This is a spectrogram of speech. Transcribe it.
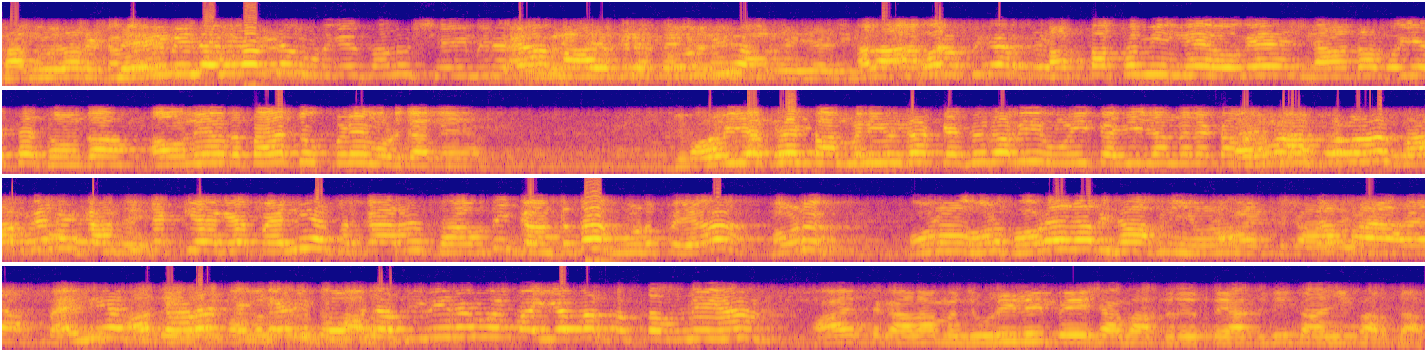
ਸਾਨੂੰ ਇਹਦਾ 6 ਰਿਟਰਨ ਮਹੀਨੇ ਦੀ ਗੱਲ ਹੋਣਗੇ ਸਾਨੂੰ 6 ਮਹੀਨੇ ਦਾ ਮਾਰਕੀਟ ਕੋਲ ਵੀ ਹਾਲਾਤ ਦੱਸ ਕਰਦੇ ਸੱਤ ਅੱਠ ਮਹੀਨੇ ਹੋ ਗਏ ਨਾ ਤਾਂ ਕੋਈ ਇੱਥੇ ਸੌਂਦਾ। ਆਉਨੇ ਆ ਦੁਪਹਿਰ ਚੁੱਕਣੇ ਮੁੜ ਜਾਂਦੇ ਆ ਕੋਈ ਇੱਥੇ ਕੰਮ ਨਹੀਂ ਹੁੰਦਾ ਕਿਸੇ ਦਾ ਵੀ ਉਹੀ ਕਹੀ ਜਾਂਦੇ ਨੇ ਕੰਮ। ਮਾਨ ਸਾਹਿਬ ਕਹਿੰਦੇ ਗੰਦ ਚੱਕਿਆ ਗਿਆ ਪਹਿਲੀਆਂ ਸਰਕਾਰਾਂ ਸਾਹਿਬ ਦੀ ਗੰਦ ਦਾ ਹੁਣ ਪਿਆ। ਹੁਣ ਹੁਣ ਹੁਣ ਫੌੜੇ ਦਾ ਵੀ ਸਾਫ਼ ਨਹੀਂ ਹੋਣਾ। ਤਾਂ ਪਾਇਆ ਹੋਇਆ। ਪਹਿਲੀਆਂ ਸਰਕਾਰਾਂ ਦੀ ਬੋਝ ਅਸੀਂ ਵੀ ਇਹਨਾਂ ਨੂੰ ਪਾਈਆ ਪਰ ਦਸਤਾਉਨੇ ਆ। ਆ ਇੰਤਕਾਲ ਮਨਜ਼ੂਰੀ ਲਈ ਪੇਸ਼ ਆ ਫਰਦ ਦੇ ਉੱਤੇ ਅੱਜ ਵੀ ਤਾਜੀ ਫਰਦਾ।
